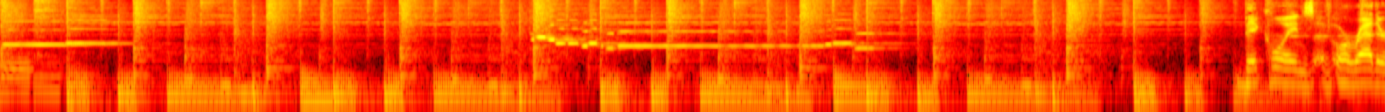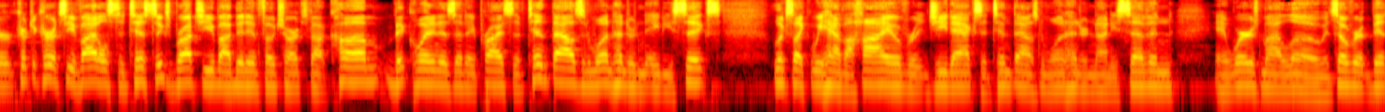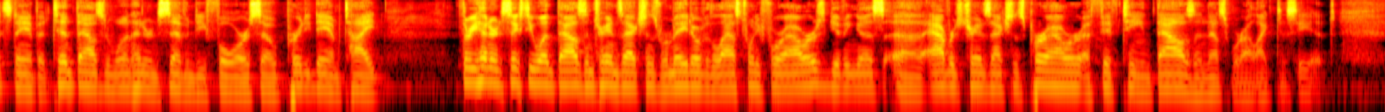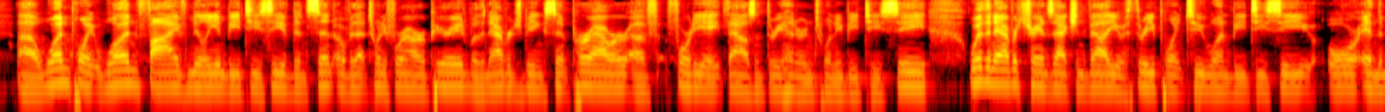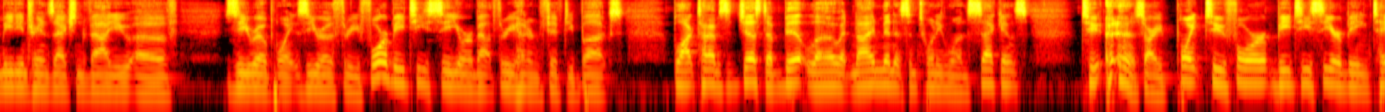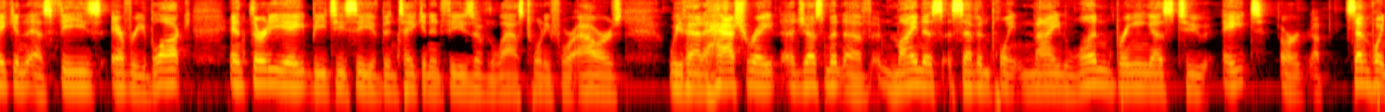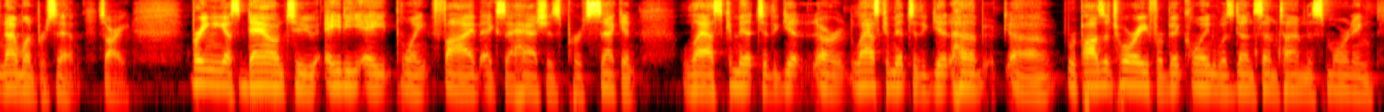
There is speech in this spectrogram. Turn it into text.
Bitcoin's, or rather, cryptocurrency vital statistics brought to you by bitinfocharts.com. Bitcoin is at a price of 10,186. Looks like we have a high over at GDAX at 10,197. And where's my low? It's over at Bitstamp at 10,174. So pretty damn tight. 361,000 transactions were made over the last 24 hours, giving us uh, average transactions per hour of 15,000. That's where I like to see it. Uh, 1.15 million BTC have been sent over that 24 hour period, with an average being sent per hour of 48,320 BTC, with an average transaction value of 3.21 BTC, or and the median transaction value of 0.034 BTC, or about 350 bucks. Block times just a bit low at nine minutes and 21 seconds. Two, sorry, 0.24 BTC are being taken as fees every block and 38 BTC have been taken in fees over the last 24 hours. We've had a hash rate adjustment of minus 7.91, bringing us to 8 or 7.91%. Uh, sorry, bringing us down to 88.5 exahashes per second. Last commit to the Git or last commit to the GitHub uh, repository for Bitcoin was done sometime this morning.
